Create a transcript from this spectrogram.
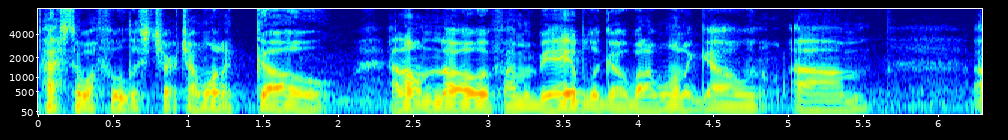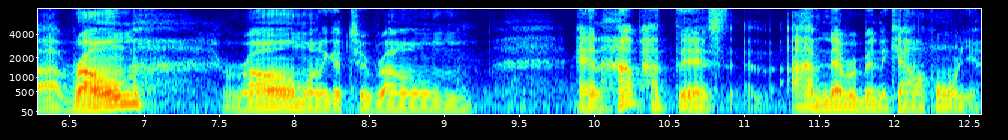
Pastor Wafula's church. I want to go. I don't know if I'm gonna be able to go, but I want to go. Um, Uh, Rome, Rome. Want to go to Rome? And how about this? I've never been to California.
